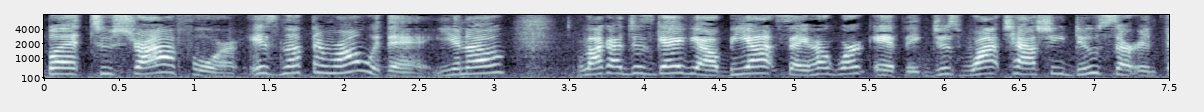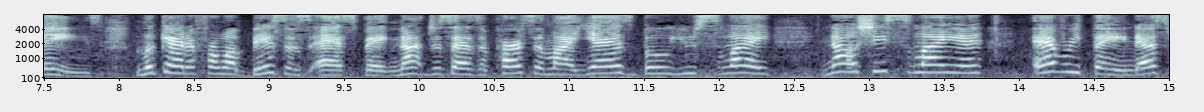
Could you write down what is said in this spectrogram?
but to strive for. It's nothing wrong with that, you know like I just gave y'all, Beyonce, her work ethic. Just watch how she do certain things. Look at it from a business aspect, not just as a person. Like, yes, boo, you slay. No, she's slaying everything. That's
